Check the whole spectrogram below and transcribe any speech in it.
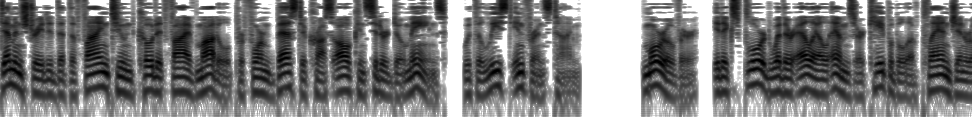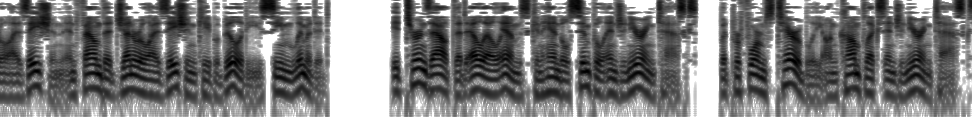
demonstrated that the fine tuned CODET 5 model performed best across all considered domains, with the least inference time. Moreover, it explored whether LLMs are capable of plan generalization and found that generalization capabilities seem limited. It turns out that LLMs can handle simple engineering tasks, but performs terribly on complex engineering tasks.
